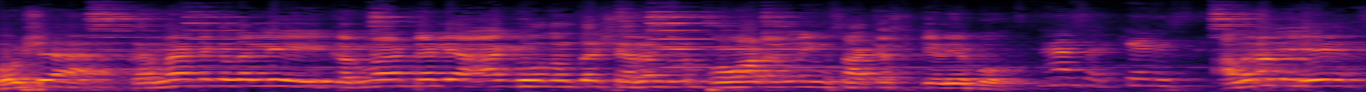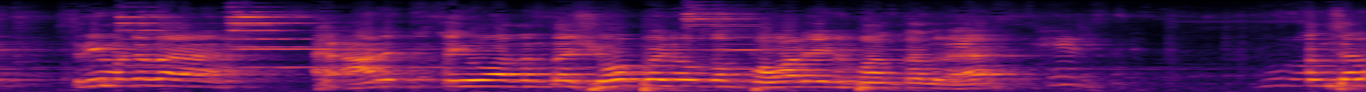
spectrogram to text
ಬಹುಶಃ ಕರ್ನಾಟಕದಲ್ಲಿ ಕರ್ನಾಟಕದಲ್ಲಿ ಆಗಿ ಹೋದಂತ ಶರಣರ ಪವಾಡನ್ನು ನೀವು ಸಾಕಷ್ಟು ಕೇಳಿರ್ಬೋದು. ಅದರಲ್ಲಿ ಶ್ರೀಮಠದ ಶಿವಪ್ಪಯ್ಯನವ್ರದ್ದು ಒಂದು ಪವಾಡ ಏನಪ್ಪಾ ಅಂತಂದ್ರೆ ಒಂದ್ಸಲ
